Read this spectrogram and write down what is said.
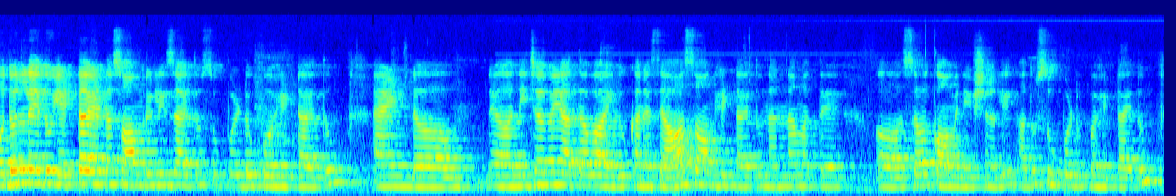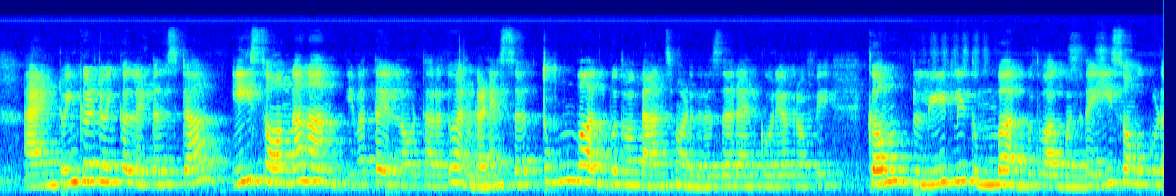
ಮೊದಲನೇದು ಎಟ್ಟ ಎಟ್ಟ ಸಾಂಗ್ ರಿಲೀಸ್ ಆಯಿತು ಸೂಪರ್ ಡೂಪರ್ ಹಿಟ್ ಆಯಿತು. ಆ್ಯಂಡ್ ನಿಜವೇ ಅಥವಾ ಇದು ಕನಸೆ, ಆ ಸಾಂಗ್ ಹಿಟ್ ಆಯಿತು. ನನ್ನ ಮತ್ತು ಸರ್ ಕಾಂಬಿನೇಷನಲ್ಲಿ ಅದು ಸೂಪರ್ ಡೂಪರ್ ಹಿಟ್ ಆಯಿತು. And twinkle twinkle little star ಈ ಸಾಂಗ್ನ ನಾನು ಇವತ್ತೇ ಇಲ್ಲಿ ನೋಡ್ತಾ ಇರೋದು. ಆ್ಯಂಡ್ ಗಣೇಶ್ ಸರ್ ತುಂಬ ಅದ್ಭುತವಾಗಿ ಡ್ಯಾನ್ಸ್ ಮಾಡಿದ್ರು ಸರ್ ಆ್ಯಂಡ್ ಕೊರಿಯೋಗ್ರಫಿ ಕಂಪ್ಲೀಟ್ಲಿ ತುಂಬ ಅದ್ಭುತವಾಗಿ ಬಂದಿದೆ. ಈ ಸಾಂಗು ಕೂಡ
